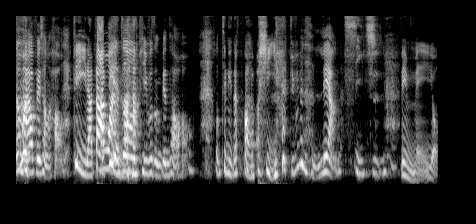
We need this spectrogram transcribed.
那个麻药非常的好。屁啦，大便之后皮肤怎么变超好？我听你在放屁，皮肤变得很亮细致，并没有。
